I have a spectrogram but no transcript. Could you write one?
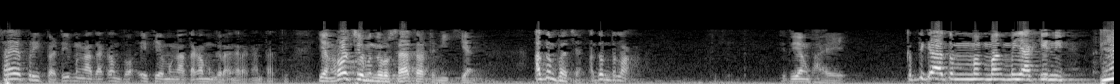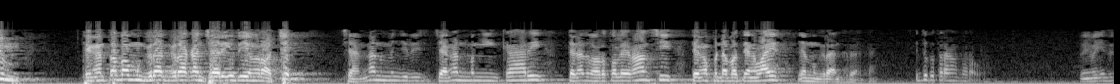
Saya pribadi mengatakan dhaif yang mengatakan menggerak-gerakkan tadi. Yang rojo menurut saya adalah demikian. Antum baca, antum telah. Itu yang baik. Ketika antum meyakini, diem dengan tanpa menggerak-gerakkan jari itu yang rojib, jangan menjadi, jangan mengingkari dengan harus toleransi dengan pendapat yang lain yang menggerak-gerakkan. Itu keterangan para ulama. Itu,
